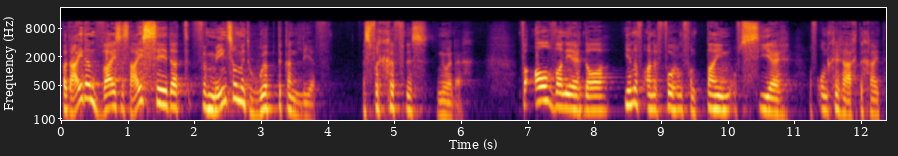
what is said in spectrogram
Wat hy dan wys is hy sê dat vir mense om met hoop te kan leef is vergifnis nodig. Veral wanneer daar een of ander vorm van pyn of seer of ongeregtigheid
